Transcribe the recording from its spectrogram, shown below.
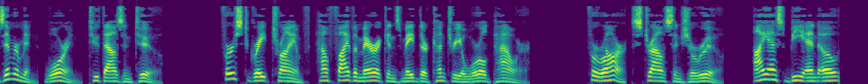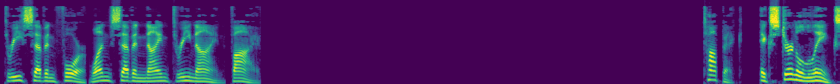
Zimmerman, Warren 2002. First Great Triumph, How Five Americans Made Their Country a World Power. Farrar, Straus and Giroux. ISBN 0-374-17939-5. External links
